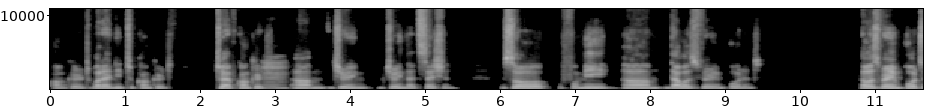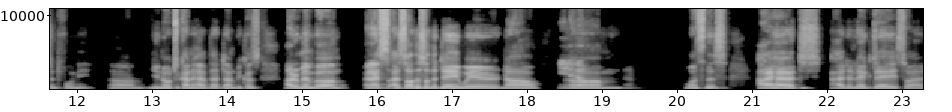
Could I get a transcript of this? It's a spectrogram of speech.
conquered what I need to conquer to have conquered mm. um, during during that session. So for me, um, that was very important that was very important for me um, you know to kind of have that done because i remember and I, I saw this on the day where now yeah. um yeah. What's this i had i had a leg day so i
